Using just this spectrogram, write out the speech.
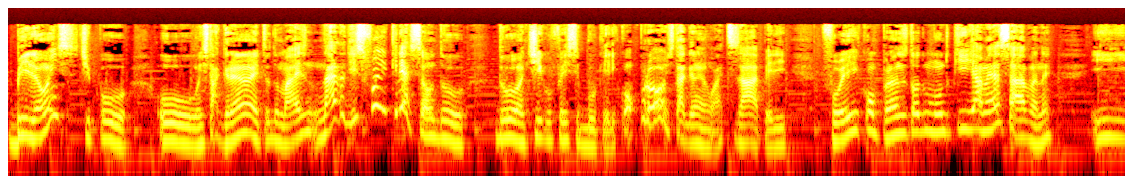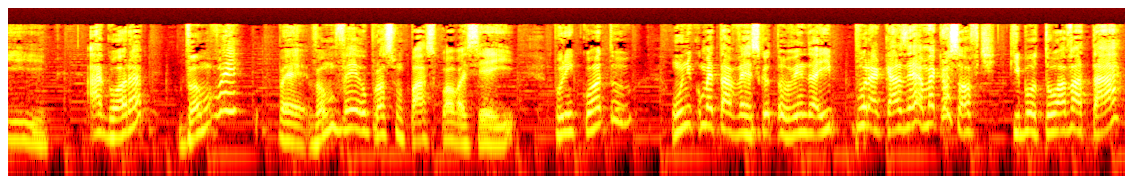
bilhões, tipo o Instagram e tudo mais. Nada disso foi criação do, do antigo Facebook. Ele comprou o Instagram, o WhatsApp, ele foi comprando todo mundo que ameaçava, né? E agora vamos ver. É, vamos ver o próximo passo qual vai ser aí. Por enquanto, o único metaverso que eu tô vendo aí, por acaso, é a Microsoft, que botou o Avatar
